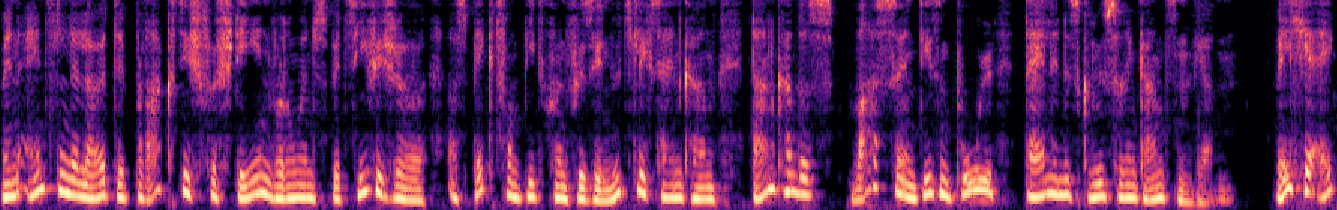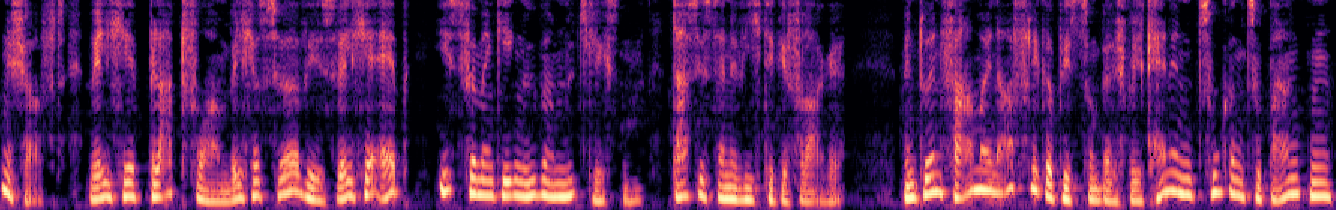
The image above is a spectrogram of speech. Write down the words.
Wenn einzelne Leute praktisch verstehen, warum ein spezifischer Aspekt von Bitcoin für sie nützlich sein kann, dann kann das Wasser in diesem Pool Teil eines größeren Ganzen werden. Welche Eigenschaft, welche Plattform, welcher Service, welche App ist für mein Gegenüber am nützlichsten? Das ist eine wichtige Frage. Wenn du ein Farmer in Afrika bist zum Beispiel, keinen Zugang zu Banken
